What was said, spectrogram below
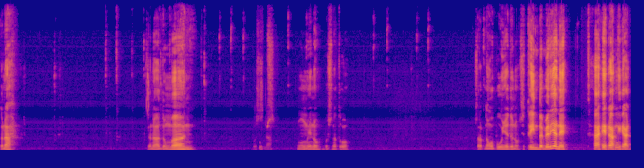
Ito na. Ito na, dongman. Boss na? Hmm, yun oh. Boss na to. oh. Sarap ng upo niya dun oh. Si Trindamere yan eh. Tayo lang yan.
